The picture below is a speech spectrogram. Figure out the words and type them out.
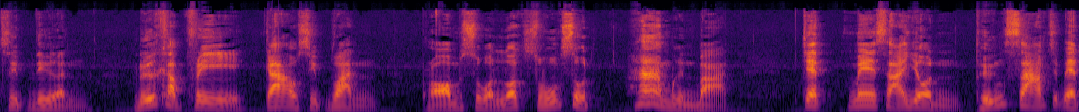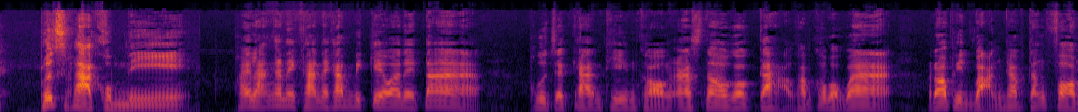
60 เดือน หรือขับฟรี 90 วัน พร้อมส่วนลดสูงสุด 50,000 บาท 7 เมษายน ถึง 31 พฤษภาคมนี้ ภายหลังการแข่งขันนะครับมิเกลอาเดต้าผู้จัดการทีมของอาร์เซนอลก็กล่าวครับก็บอกว่าเราผิดหวังครับทั้งฟอร์ม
